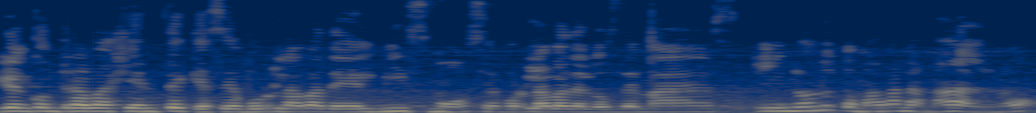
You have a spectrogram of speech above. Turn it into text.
Yo encontraba gente que se burlaba de él mismo, se burlaba de los demás y no lo tomaban a mal, ¿no?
